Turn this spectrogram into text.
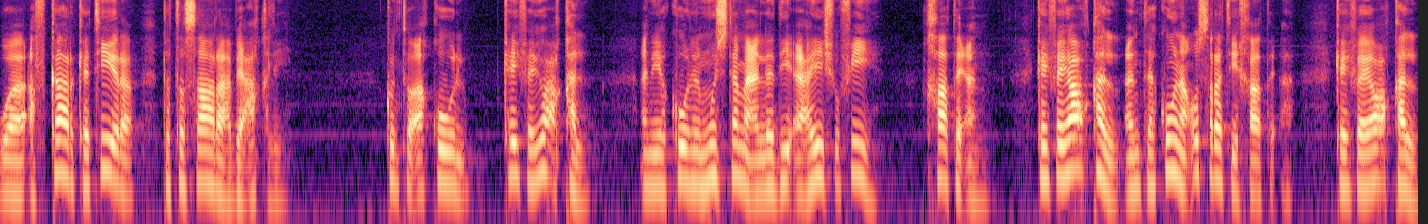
وأفكار كثيرة تتصارع بعقلي. كنت أقول كيف يعقل أن يكون المجتمع الذي أعيش فيه خاطئا؟ كيف يعقل أن تكون أسرتي خاطئة؟ كيف يعقل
